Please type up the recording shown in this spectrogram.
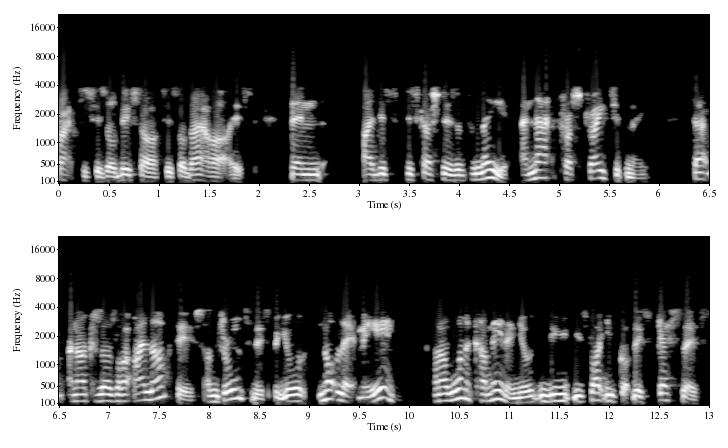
practices or this artist or that artist, then I, this discussion isn't for me. And that frustrated me. That and because I, was like, I love this, I'm drawn to this, but you're not letting me in, and I want to come in, and you're. you- It's like you've got this guest list,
